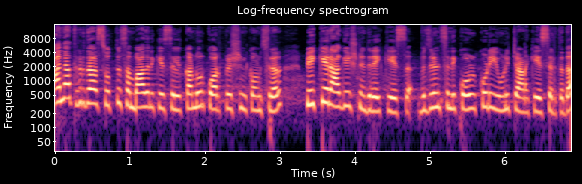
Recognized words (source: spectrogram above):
അനധികൃത സ്വത്ത് സമ്പാദന കേസിൽ Kannur corporation councillor P K രാഗേഷിനെതിരെ കേസ്. വിജിലൻസിന്റെ കോഴിക്കോട് യൂണിറ്റാണ് കേസെടുത്തത്.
